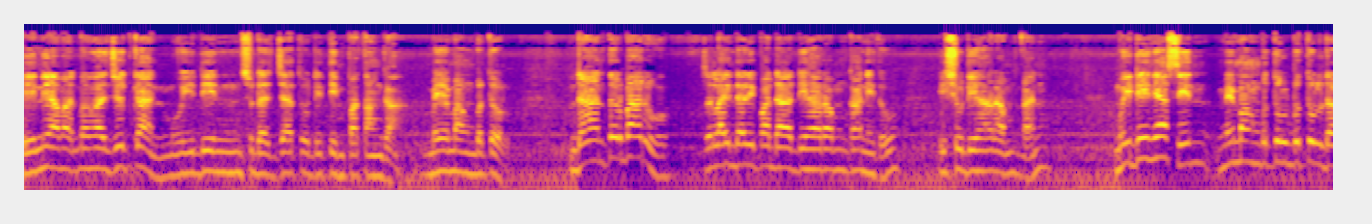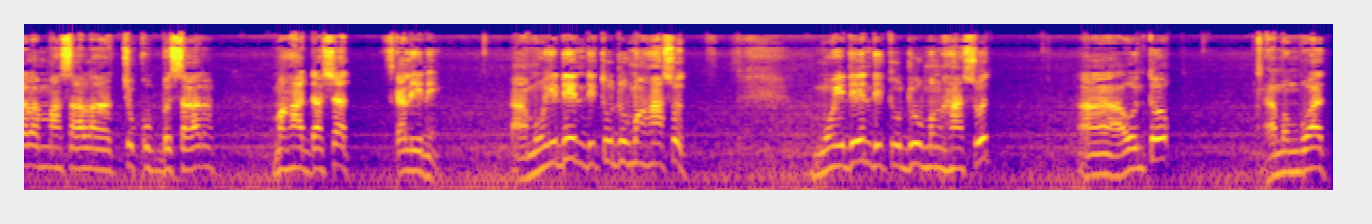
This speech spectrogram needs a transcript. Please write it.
ini amat mengejutkan Muhyiddin sudah jatuh di timpa tangga. Memang betul. Dan terbaru Selain daripada diharamkan itu Isu diharamkan Muhyiddin Yassin memang betul-betul dalam masalah cukup besar Maha dahsyat sekali ini. Nah, Muhyiddin dituduh menghasut. Muhyiddin dituduh menghasut uh, Untuk uh, membuat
